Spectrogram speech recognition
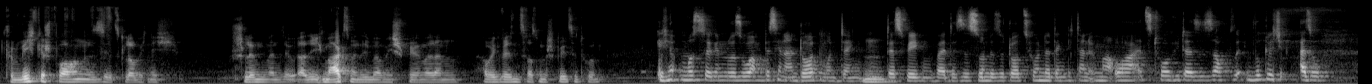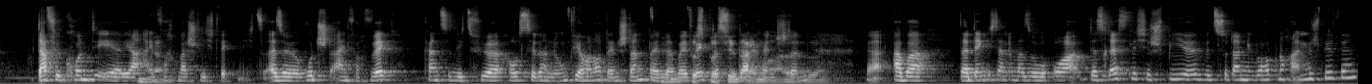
für mich gesprochen ist es jetzt, glaube ich, nicht schlimm, wenn sie, also ich mag es, wenn sie über mich spielen, weil dann habe ich wenigstens was mit dem Spiel zu tun. Ich musste nur so ein bisschen an Dortmund denken, mhm. deswegen, weil das ist so eine Situation, da denke ich dann immer, oh, als Torhüter ist es auch wirklich, also dafür konnte er ja, ja. einfach mal schlichtweg nichts. Also er rutscht einfach weg, kannst du nichts für, haust dir dann irgendwie auch noch dein Standbein ja, dabei das weg, dass du da keinen Stand. Also. Ja, aber da denke ich dann immer so, oh, das restliche Spiel, willst du dann überhaupt noch angespielt werden?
